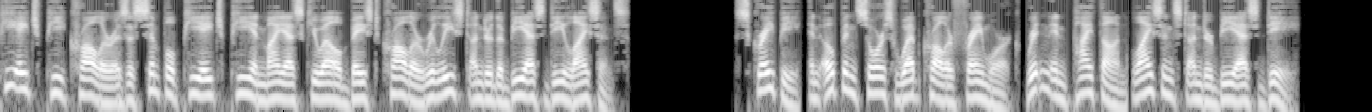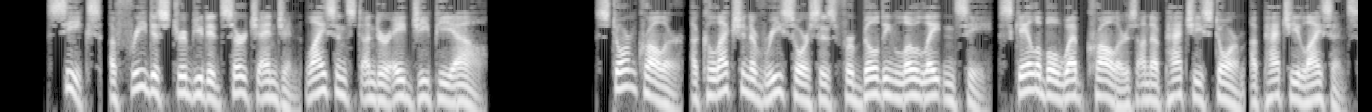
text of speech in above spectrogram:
PHP Crawler is a simple PHP and MySQL-based crawler released under the BSD license. Scrapy, an open-source web crawler framework, written in Python licensed under BSD. Seeks, a free distributed search engine licensed under AGPL. Stormcrawler, a collection of resources for building low-latency, scalable web crawlers on Apache Storm Apache license.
